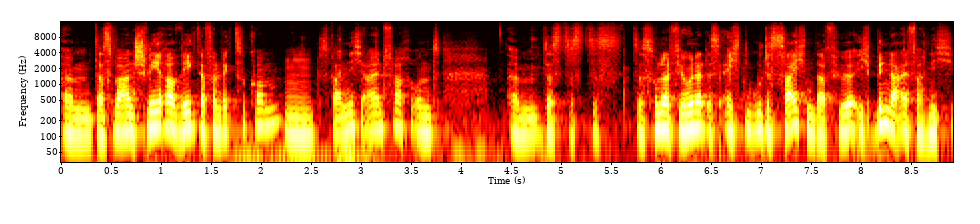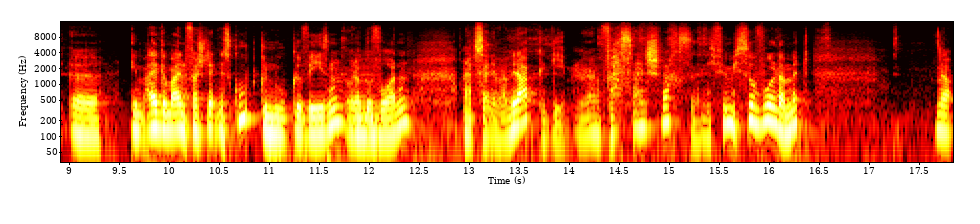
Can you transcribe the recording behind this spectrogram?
ähm, das war ein schwerer Weg, davon wegzukommen. Mhm. Das war nicht einfach und ähm, das, das, das, das 100 400 ist echt ein gutes Zeichen dafür. Ich bin da einfach nicht äh, im allgemeinen Verständnis gut genug gewesen oder geworden und habe es dann immer wieder abgegeben. Ne? Was ein Schwachsinn. Ich fühle mich so wohl damit. Ja.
